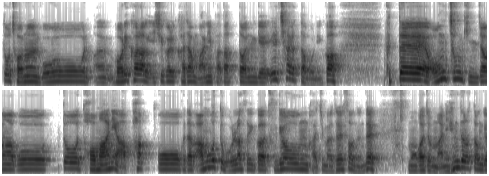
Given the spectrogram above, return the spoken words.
또 저는 모, 어, 머리카락 이식을 가장 많이 받았던 게 1차였다 보니까 그때 엄청 긴장하고 또 더 많이 아팠고 그다음에 아무것도 몰랐으니까 두려움 가지면서 했었는데 뭔가 좀 많이 힘들었던 게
